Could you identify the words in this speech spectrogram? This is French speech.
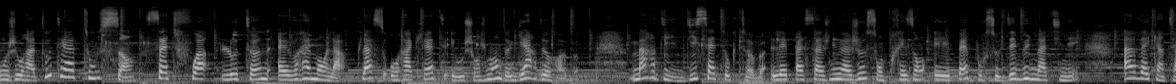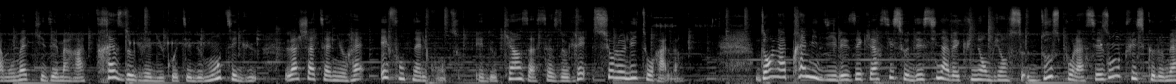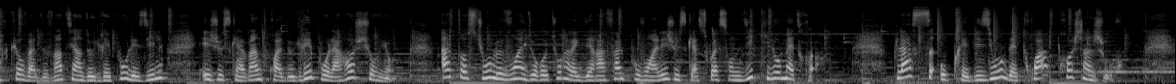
Bonjour à toutes et à tous. Cette fois, l'automne est vraiment là. Place aux raclettes et au changement de garde-robe. Mardi 17 octobre, les passages nuageux sont présents et épais pour ce début de matinée, avec un thermomètre qui démarre à 13 degrés du côté de Montaigu, la Châtaigneraie et Fontenay-le-Comte, et de 15 à 16 degrés sur le littoral. Dans l'après-midi, les éclaircies se dessinent avec une ambiance douce pour la saison puisque le mercure va de 21 degrés pour les îles et jusqu'à 23 degrés pour la Roche-sur-Yon. Attention, le vent est de retour avec des rafales pouvant aller jusqu'à 70 km/h. Place aux prévisions des trois prochains jours.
